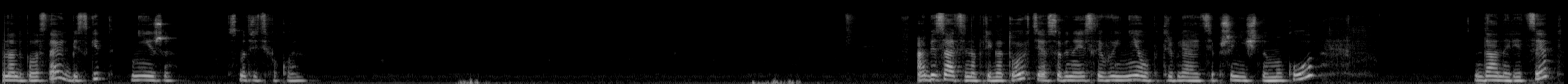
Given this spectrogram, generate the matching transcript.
Надо было ставить бисквит ниже. Смотрите, какой он. Обязательно приготовьте, особенно если вы не употребляете пшеничную муку, данный рецепт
